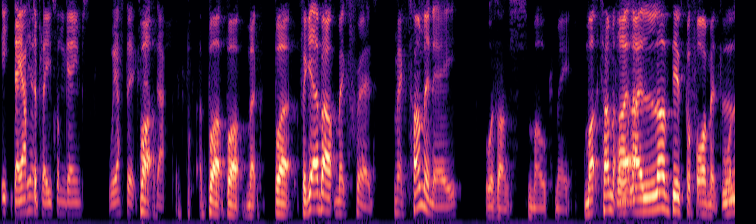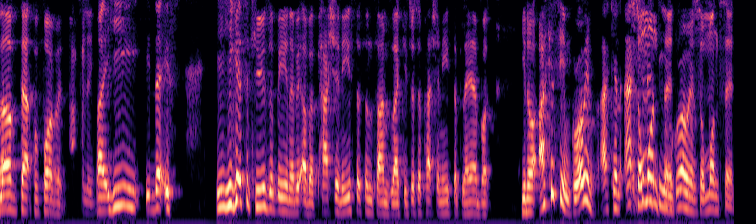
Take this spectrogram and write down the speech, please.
It, they have Yeah. to play some games. We have to accept But- that. But but Mc, but forget about McFred. McTominay was on smoke, mate. McTominay, I, I loved his performance. Loved that performance. Like he, that is, he, he gets accused of being a bit of a passionista sometimes. Like he's just a passionista player, but you know, I can see him growing. I can actually Someone see said. him growing. Someone said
